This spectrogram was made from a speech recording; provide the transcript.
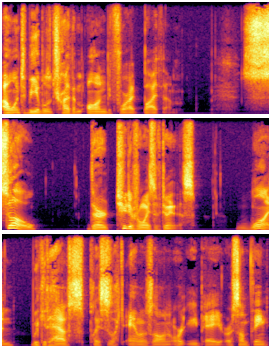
I want to be able to try them on before I buy them. So there are two different ways of doing this. One, we could have places like Amazon or eBay or something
